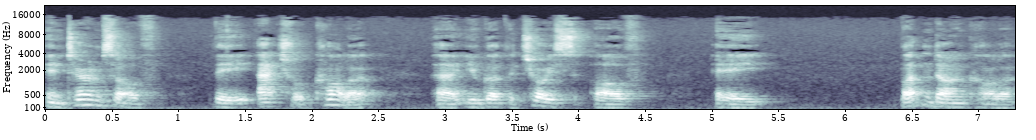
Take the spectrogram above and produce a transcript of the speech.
In terms of the actual collar, uh, you've got the choice of a button down collar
